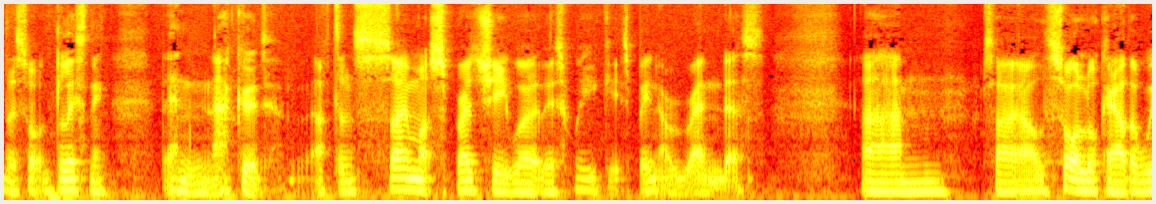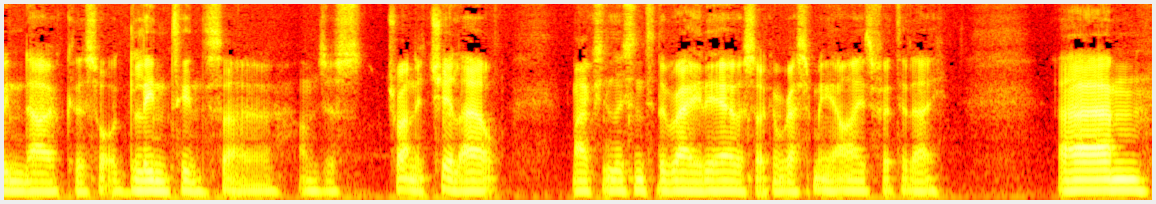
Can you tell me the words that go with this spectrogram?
the sort of glistening. They're knackered. I've done so much spreadsheet work this week. It's been horrendous. Um, so I'll sort of look out the window because sort of glinting. So I'm just trying to chill out. I'm actually listening to the radio so I can rest my eyes for today. Um,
